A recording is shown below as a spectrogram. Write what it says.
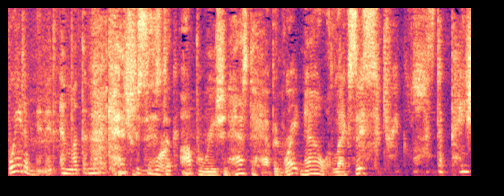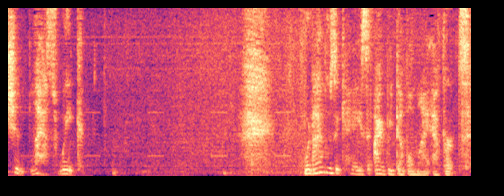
wait a minute and let the medication work? The operation has to happen right now, Alexis. Patrick lost a patient last week. When I lose a case, I redouble my efforts.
